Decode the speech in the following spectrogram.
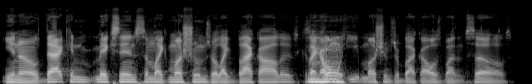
you know, that can mix in some like mushrooms or like black olives. Cause like I won't eat mushrooms or black olives by themselves.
